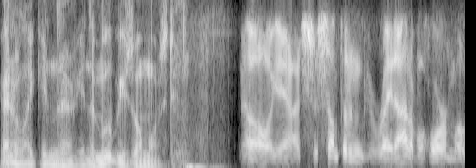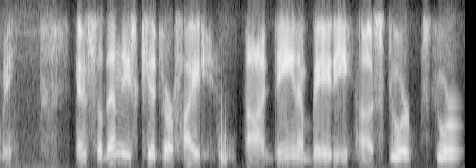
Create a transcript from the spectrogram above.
Kind of like in the in the movies almost. Oh yeah, it's just something right out of a horror movie. And so then these kids are hiding. Uh, Dana Beatty, uh, Stuart Stuart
